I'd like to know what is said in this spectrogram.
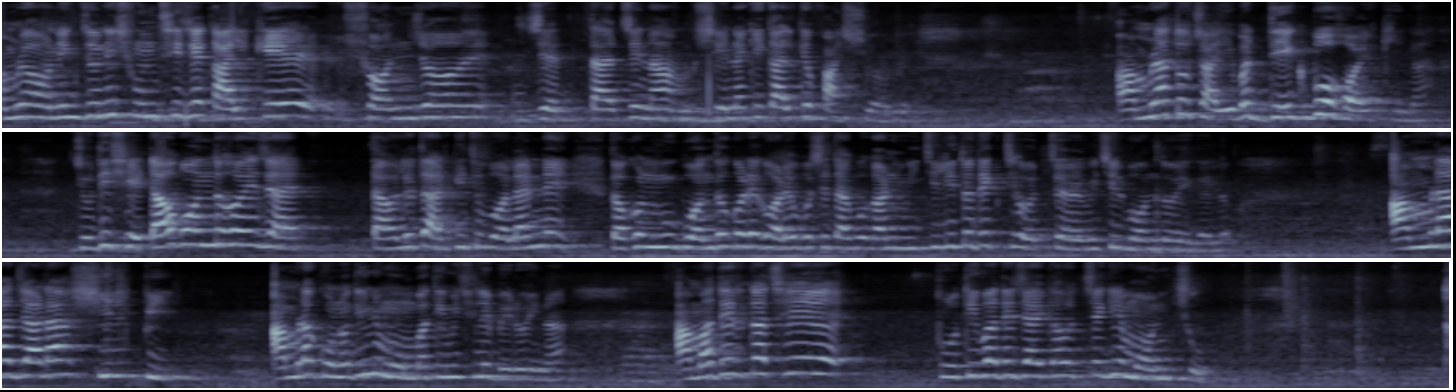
আমরা অনেকজনই শুনছি যে কালকে সঞ্জয় যে, তার যে নাম, সে নাকি কালকে ফাঁসি হবে। আমরা তো চাই, এবার দেখব হয় কি না। যদি সেটাও বন্ধ হয়ে যায়, তাহলে তো আর কিছু বলার নেই। তখন মুখ বন্ধ করে ঘরে বসে থাকব, কারণ মিছিলই তো দেখছি হচ্ছে না, মিছিল বন্ধ হয়ে গেল। আমরা যারা শিল্পী, আমরা কোনোদিনই মোমবাতি মিছিলে বেরোই না। আমাদের কাছে প্রতিবাদের জায়গা হচ্ছে গিয়ে মঞ্চ।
